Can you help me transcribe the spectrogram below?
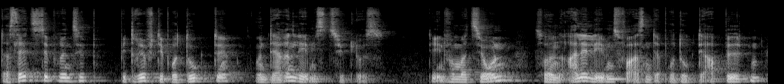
Das letzte Prinzip betrifft die Produkte und deren Lebenszyklus. Die Informationen sollen alle Lebensphasen der Produkte abbilden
